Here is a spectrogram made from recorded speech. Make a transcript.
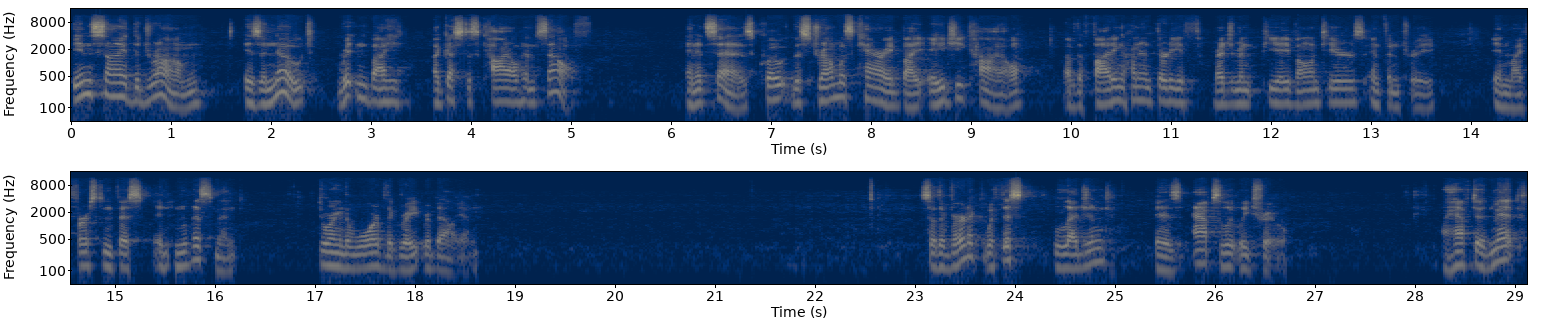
inside the drum is a note written by Augustus Kyle himself. And it says, quote, this drum was carried by A.G. Kyle of the Fighting 130th Regiment PA Volunteers Infantry in my first enlistment during the War of the Great Rebellion. So the verdict with this legend is absolutely true. I have to admit,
